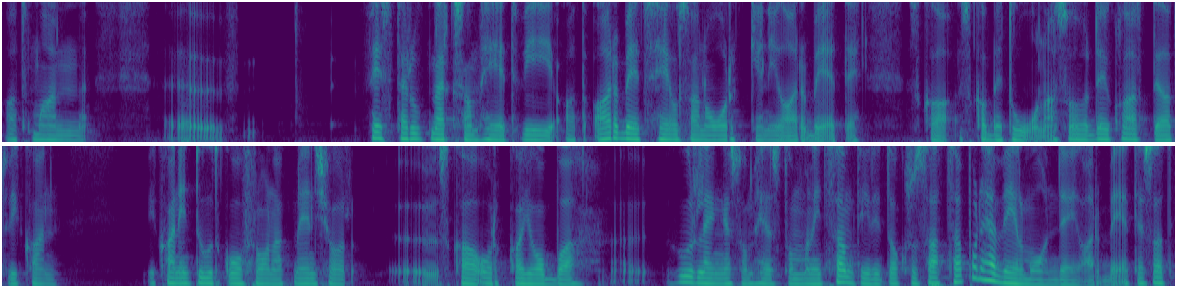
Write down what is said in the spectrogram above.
att man eh, fäster uppmärksamhet vid att arbetshälsan och orken i arbetet ska, ska betonas. Och det är klart att vi kan, vi kan inte utgå från att människor eh, ska orka jobba eh, hur länge som helst om man inte samtidigt också satsar på det här välmående i arbetet. Så att,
